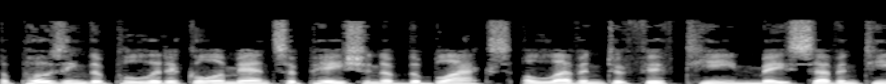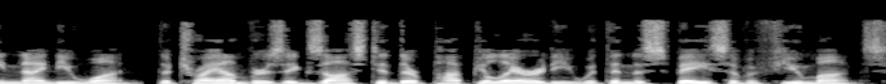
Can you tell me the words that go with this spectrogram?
opposing the political emancipation of the blacks 11 to 15 May 1791, the triumvirs exhausted their popularity within the space of a few months.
